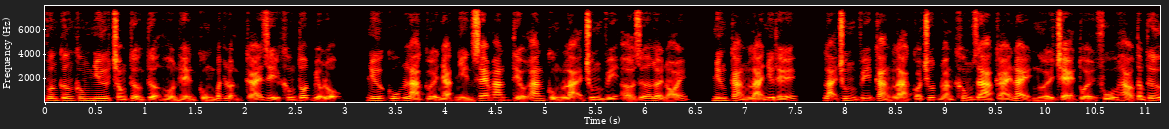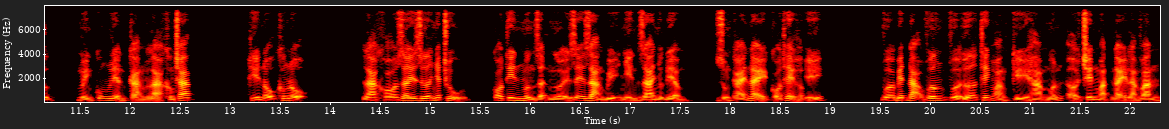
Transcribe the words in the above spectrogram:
vương cương không như trong tưởng tượng hồn hển cùng bất luận cái gì không tốt biểu lộ, như cũng là cười nhạt nhìn xem an tiểu an cùng lại trung vĩ ở giữa lời nói, nhưng càng là như thế, lại trung vĩ càng là có chút đoán không ra cái này người trẻ tuổi phú hào tâm tư, mình cũng liền càng là không chắc. Thì nộ không lộ. Là khó dây dưa nhất chủ, có tin mừng giận người dễ dàng bị nhìn ra nhược điểm, dùng cái này có thể hợp ý. Vừa biết đạo vương vừa ưa thích hoàng kỳ hàm muốn ở trên mặt này làm văn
